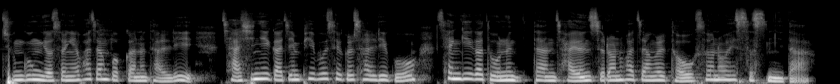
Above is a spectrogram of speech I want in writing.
중국 여성의 화장법과는 달리 자신이 가진 피부색을 살리고 생기가 도는 듯한 자연스러운 화장을 더욱 선호했었습니다.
